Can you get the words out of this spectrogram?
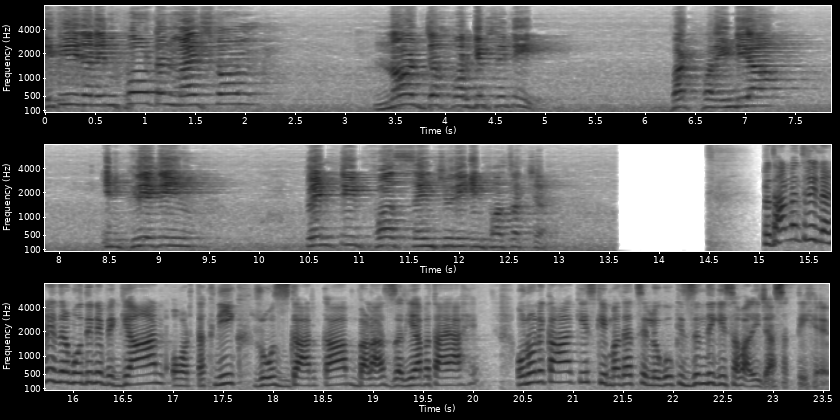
It is an important milestone not just for Gift City, but for India in creating 21st century infrastructure. प्रधानमंत्री नरेंद्र मोदी ने विज्ञान और तकनीक रोज़गार का बड़ा ज़रिया बताया है। उन्होंने कहा कि इसकी मदद से लोगों की ज़िंदगी संवारी जा सकती है।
